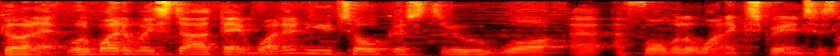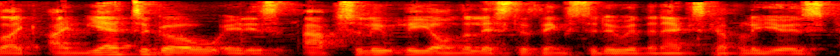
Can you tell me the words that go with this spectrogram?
Got it. Well, why don't we start there? Why don't you talk us through what a, a, Formula One experience is like? I'm yet to go. It is absolutely on the list of things to do in the next couple of years.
